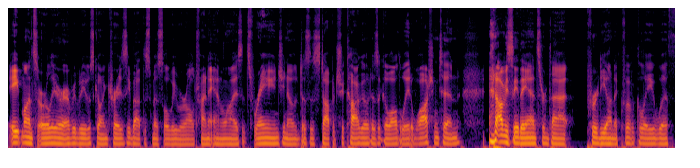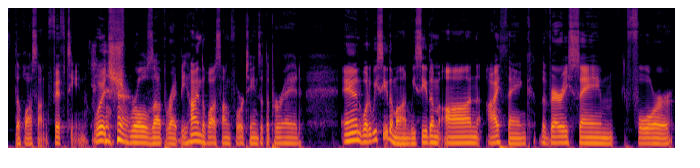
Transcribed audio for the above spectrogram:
eight months earlier, everybody was going crazy about this missile. We were all trying to analyze its range. You know, does it stop at Chicago? Does it go all the way to Washington? And obviously, they answered that pretty unequivocally with the Hwasong 15, which rolls up right behind the Hwasong 14s at the parade. And what do we see them on? We see them on, I think, the very same four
